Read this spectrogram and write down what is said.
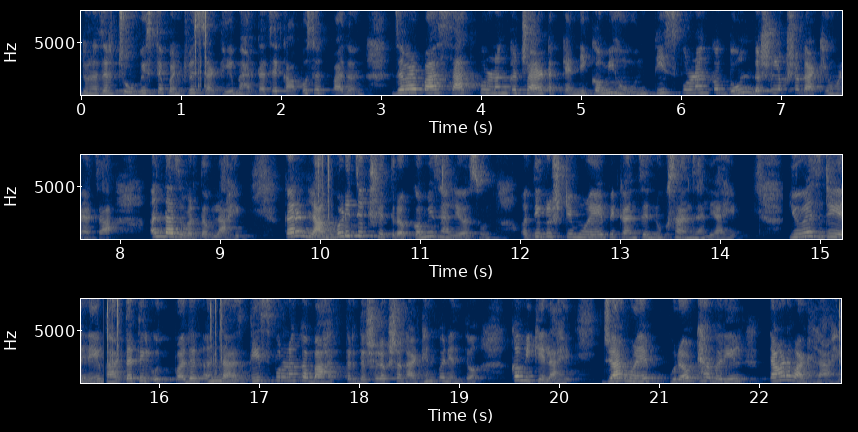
दोन हजार चोवीस ते पंचवीससाठी भारताचे कापूस उत्पादन जवळपास सात पूर्णांक चार टक्क्यांनी कमी होऊन तीस पूर्णांक दोन दशलक्ष गाठी होण्याचा अंदाज वर्तवला आहे. कारण लागवडीचे क्षेत्र कमी झाले असून अतिवृष्टीमुळे पिकांचे नुकसान झाले आहे. युएसडीएने भारतातील उत्पादन अंदाज तीस पूर्णांक बहात्तर दशलक्ष गाठींपर्यंत कमी केला आहे ज्यामुळे पुरवठ्यावरील ताण वाढला आहे.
